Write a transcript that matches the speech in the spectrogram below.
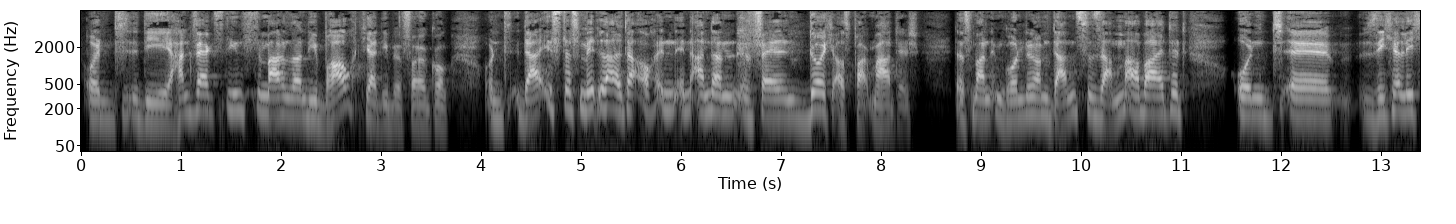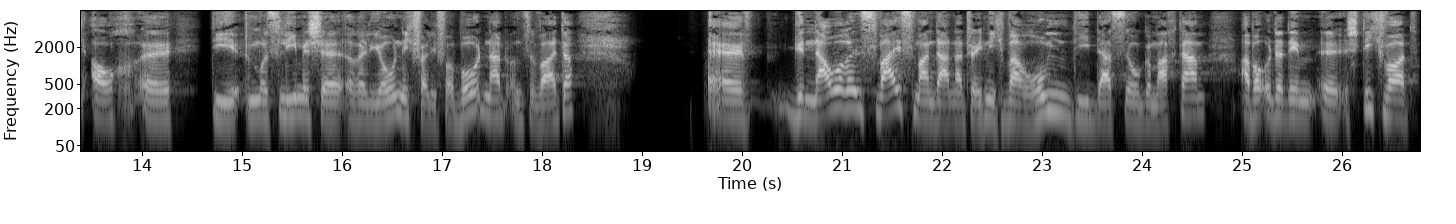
und die Handwerksdienste machen, sondern die braucht ja die Bevölkerung. Und da ist das Mittelalter auch in, in anderen Fällen durchaus pragmatisch, dass man im Grunde genommen dann zusammenarbeitet und äh, sicherlich auch äh, die muslimische Religion nicht völlig verboten hat und so weiter. Äh, genaueres weiß man da natürlich nicht, warum die das so gemacht haben. Aber unter dem äh, Stichwort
